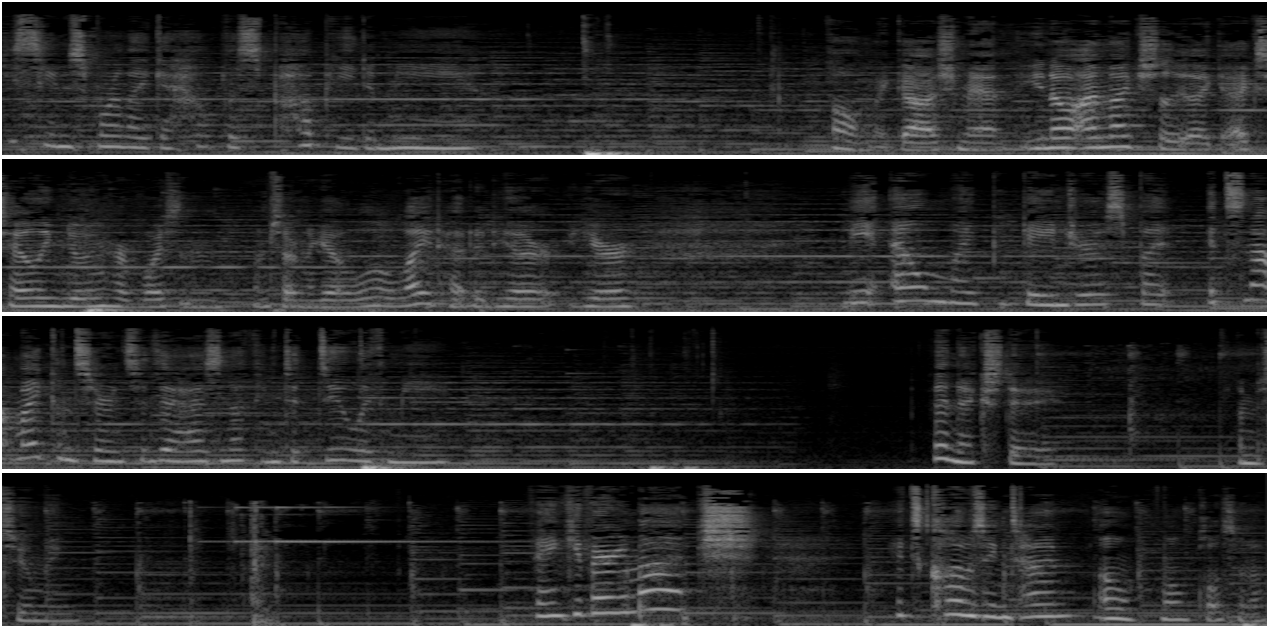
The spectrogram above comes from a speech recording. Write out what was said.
He seems more like a helpless puppy to me. Oh my gosh, man! You know I'm actually like exhaling doing her voice, and I'm starting to get a little lightheaded here. Here, The elm might be dangerous, but it's not my concern since it has nothing to do with me. the next day, I'm assuming. Thank you very much. It's closing time. Oh, well, close enough.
